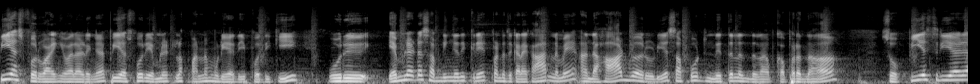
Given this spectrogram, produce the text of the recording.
பிஎஸ் ஃபோர் வாங்கி விளையாடுங்க. பிஎஸ் ஃபோர் எம்லெட்லாம் பண்ண முடியாது இப்போதைக்கு. ஒரு எம்லெட்டஸ் அப்படிங்கிறது கிரியேட் பண்ணுறதுக்கான காரணமே அந்த ஹார்ட்வேருடைய சப்போர்ட் நிறுத்தினதுக்கு அப்புறம் தான். ஸோ பிஎஸ் த்ரீயோட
